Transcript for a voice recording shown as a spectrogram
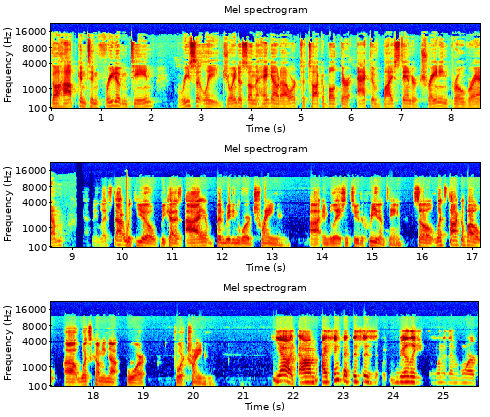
The Hopkinton Freedom Team recently joined us on the Hangout Hour to talk about their active bystander training program. Kathleen, let's start with you because I have been reading the word training uh, in relation to the Freedom Team. So let's talk about uh, what's coming up for for training. Yeah, um, I think that this is really one of the more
